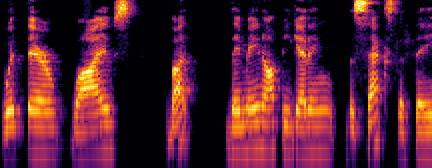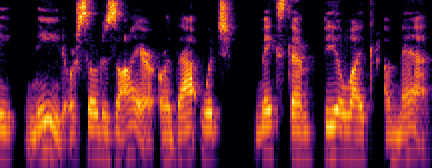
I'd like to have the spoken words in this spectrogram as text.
with their wives but they may not be getting the sex that they need or so desire or that which makes them feel like a man.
